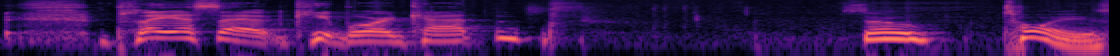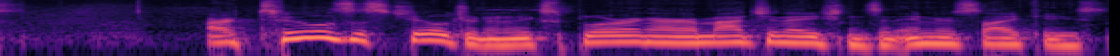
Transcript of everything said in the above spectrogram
Play us out, keyboard cat. So, toys are tools as children in exploring our imaginations and inner psyches.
